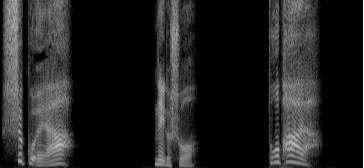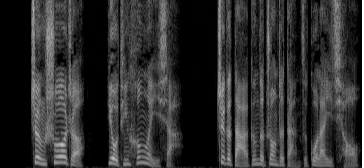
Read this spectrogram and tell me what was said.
是鬼啊！”那个说：“多怕呀！”正说着。又听哼了一下，这个打更的壮着胆子过来一瞧，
